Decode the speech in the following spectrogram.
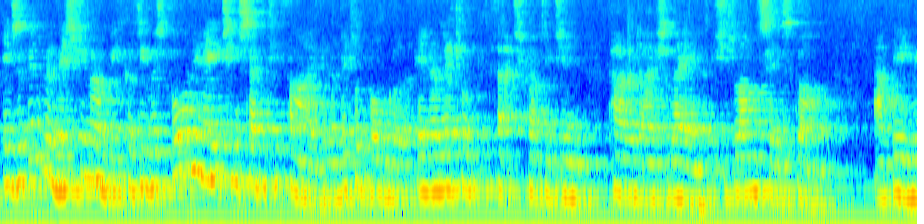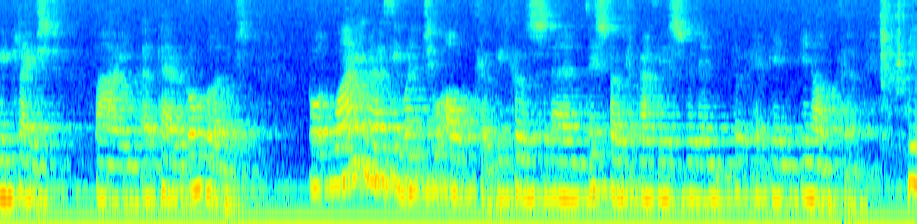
a bit of a mystery man because he was born in 1875 in a little bungalow, in a little thatched cottage in Paradise Lane, which is long since gone and being replaced by a pair of bungalows. But why on earth he went to Altcar, because um, this photograph is within in, in Altcar. He,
